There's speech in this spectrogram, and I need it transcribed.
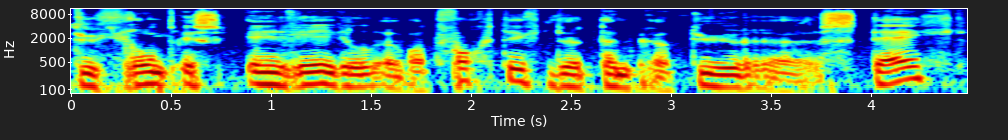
De grond is in regel eh, wat vochtig, de temperatuur stijgt.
